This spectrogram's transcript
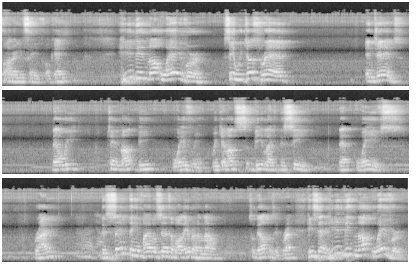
Father in faith, okay? He did not waver. See, we just read in James that we cannot be wavering. We cannot be like the sea that waves, right? Right. The same thing Bible says about Abraham now. So the opposite, right? He said he did not waver.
